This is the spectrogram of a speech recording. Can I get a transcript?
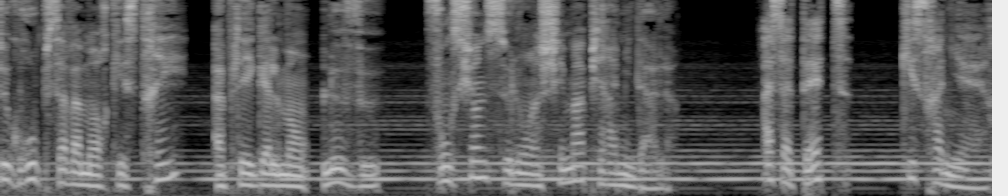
Ce groupe savamment orchestré, appelé également le vœu, fonctionne selon un schéma pyramidal. À sa tête, Kisranière,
